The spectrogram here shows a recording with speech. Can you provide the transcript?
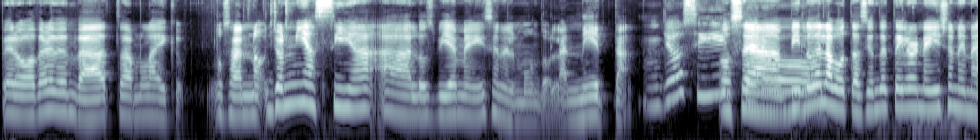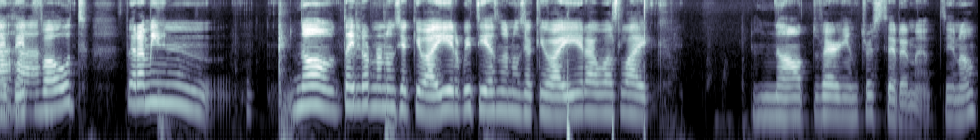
Pero, other than that, I'm like, o sea, no, yo ni hacía a los VMAs en el mundo, la neta. Yo sí. O sea, pero... vi lo de la votación de Taylor Nation and I did vote. Pero, I mean, no, Taylor no anunció que iba a ir, BTS no anunció que iba a ir. I was like, not very interested in it, you know?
